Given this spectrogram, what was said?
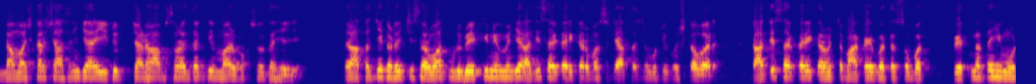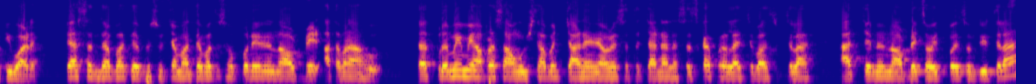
नमस्कार शासनच्या युट्यूब चॅनल आप सर्वांचं अगदी मार्गदर्शक होत आहे. तर आताची घडीची सर्वात मोठी ब्रेकिंग न्यूज म्हणजे राज्य सरकारी कर्मचाऱ्यांसाठी आताची मोठी खुशखबर. राज्य सरकारी कर्मचारी महागाई भत्त्यासोबत वेतनातही मोठी वाढ. त्या संदर्भात एपिसोडच्या माध्यमातून संपूर्ण अपडेट आता म्हणा आहो तत्प्रमे मी आपल्याला सांगू इच्छितो आपण चॅनल नवीन चॅनलला सबस्क्राईब करायला बाजू चला. आजच्या नवीन अपडेट सवितपणे समजू चला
